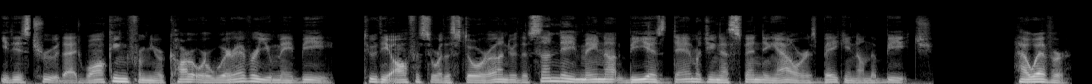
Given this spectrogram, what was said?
It is true that walking from your car or wherever you may be, to the office or the store under the Sunday may not be as damaging as spending hours baking on the beach. However,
